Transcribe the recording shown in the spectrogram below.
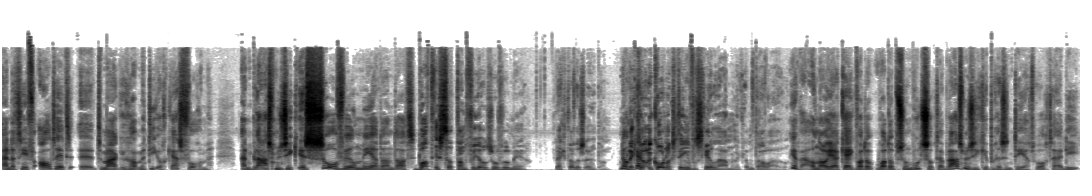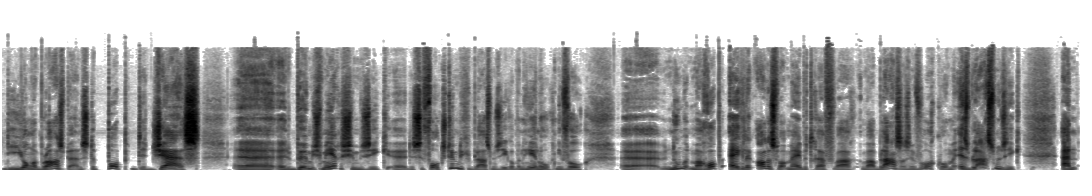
En dat heeft altijd uh, te maken gehad met die orkestvormen. En blaasmuziek is zoveel meer dan dat. Wat is dat dan voor jou zoveel meer? Leg dat eens uit dan. Nou, Want ik, ik hoor nog steeds verschil namelijk. Jawel, nou ja, kijk wat op, wat op zo'n Woodstock daar blaasmuziek gepresenteerd wordt. Hè. Die, die jonge brassbands, de pop, de jazz, uh, de Böhmisch-Merische muziek, uh, dus de volkstuurlijke blaasmuziek op een heel hoog niveau. Uh, noem het maar op. Eigenlijk alles wat mij betreft waar, waar blazers in voorkomen, is blaasmuziek. En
